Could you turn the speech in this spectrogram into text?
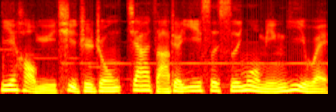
一号语气之中夹杂着一丝丝莫名意味。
